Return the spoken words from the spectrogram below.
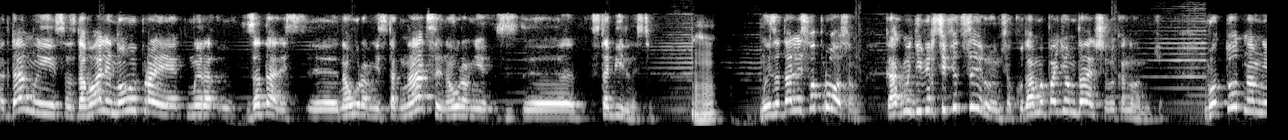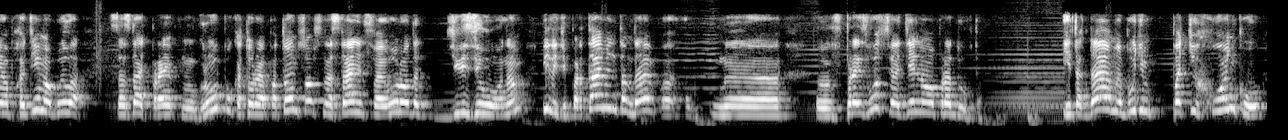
когда мы создавали новый проект, мы задались э, на уровне стагнации, на уровне э, стабильности. Угу. Мы задались вопросом, как мы диверсифицируемся, куда мы пойдем дальше в экономике. Вот тут нам необходимо было создать проектную группу, которая потом, собственно, станет своего рода дивизионом или департаментом да, э, в производстве отдельного продукта. И тогда мы будем потихоньку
